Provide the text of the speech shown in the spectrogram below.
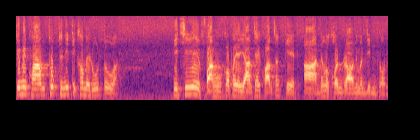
จึงเป็นความทุกข์ชนิดที่เขาไม่รู้ตัวนี่ชี้ให้ฟังก็พยายามใช้ความสังเกตอ่านนึกว่าคนเรานี่มันดิ้นรน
